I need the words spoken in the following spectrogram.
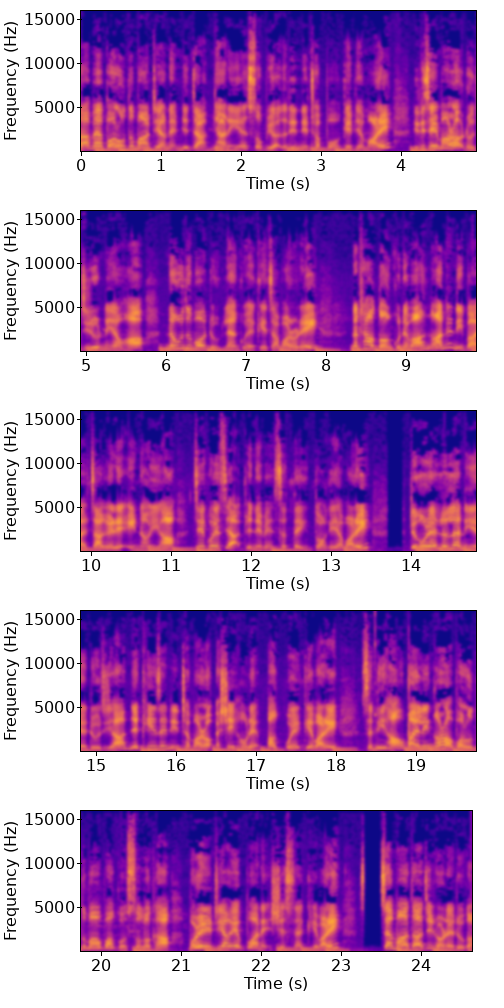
တာမန်ပေါ်လုံးသမားတယောက်နဲ့မြစ်တာမျှနေရဲဆိုပြီးတော့သတင်းတွေထွက်ပေါ်ခဲ့ပြန်ပါတယ်ဒီဒီချိန်မှာတော့ဒေါ်ကြီးတို့နှစ်ယောက်ဟာနှုတ်သဘောတူလမ်းခွဲခဲ့ကြပါတော့တယ်2003ခုနှစ်မှာ9နှစ်နီးပါးကြာခဲ့တဲ့အိမ်တော်ကြီးဟာကြေခွဲစရာအဖြစ်နဲ့ပဲစသိမ်းသွားခဲ့ရပါတယ် တကူရဲလွတ်လပ်နေတဲ့ဒိုကြီးဟာမျက်ခင်းစိမ့်နေထက်မှာတော့အရှိန်ဟုန်နဲ့ပောက်ကွဲခဲ့ပါတယ်။ဇနီးဟောင်းဘိုင်လင်ကတော့ဘောလုံးသမားဘွားကိုဆွန့်လွတ်ခါမော်ရီတယောက်ရဲ့ဘွားနဲ့ရှစ်ဆက်ခဲ့ပါတယ်ဆမ်မာသားကြီးတော်နယ်တို့က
